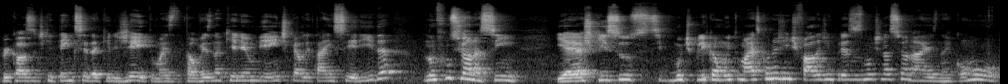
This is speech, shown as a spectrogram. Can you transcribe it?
por causa de que tem que ser daquele jeito, mas talvez naquele ambiente que ela está inserida não funciona assim. E aí acho que isso se multiplica muito mais quando a gente fala de empresas multinacionais, né? Como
